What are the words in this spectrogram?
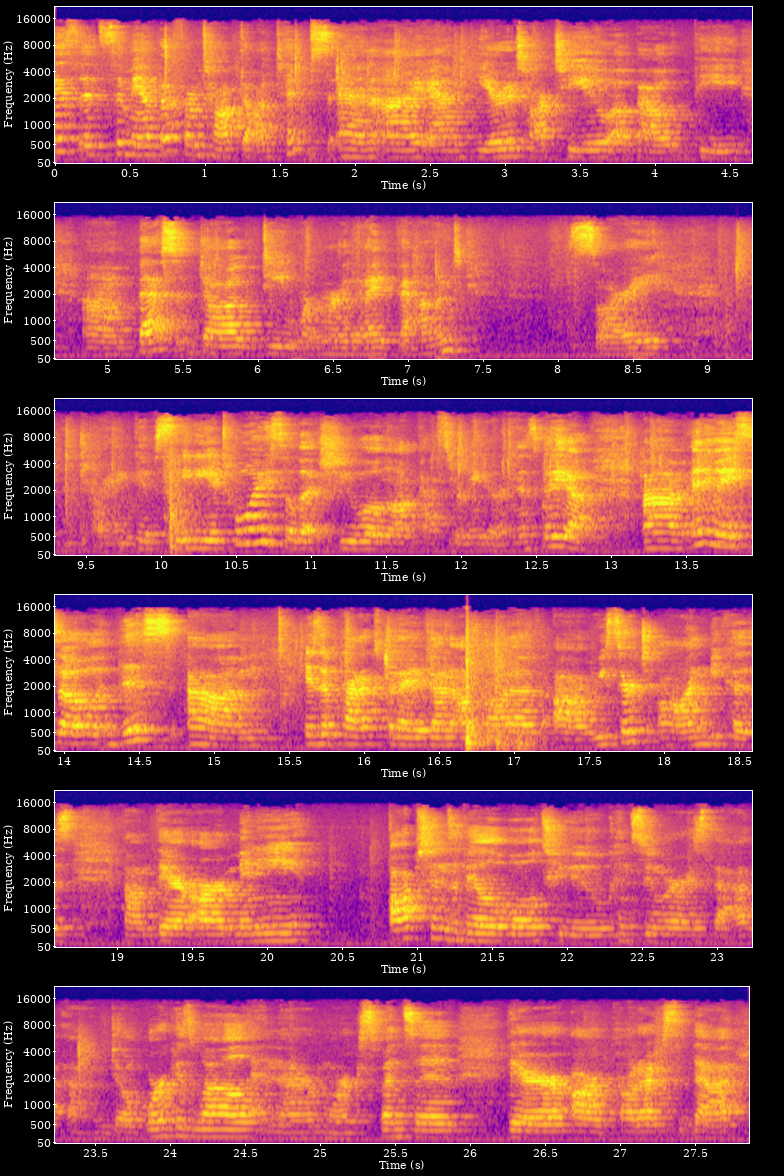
guys, it's Samantha from Top Dog Tips, and I am here to talk to you about the um, best dog dewormer that I found. Sorry, I'm trying to give Sadie a toy so that she will not pass me during this video. Um, anyway, so this um, is a product that I've done a lot of uh, research on because um, there are many options available to consumers that um, don't work as well and that are more expensive. There are products that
